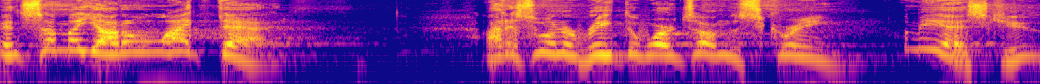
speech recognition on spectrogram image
And some of y'all don't like that. I just want to read the words on the screen. Let me ask you,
